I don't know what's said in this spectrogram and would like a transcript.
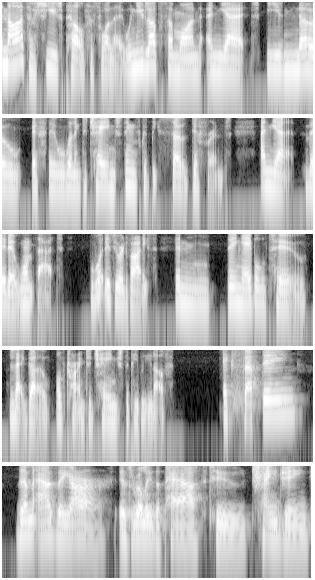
Now that's a huge pill to swallow. When you love someone and yet you know if they were willing to change, things could be so different. And yet they don't want that. What is your advice in being able to let go of trying to change the people you love? Accepting them as they are is really the path to changing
